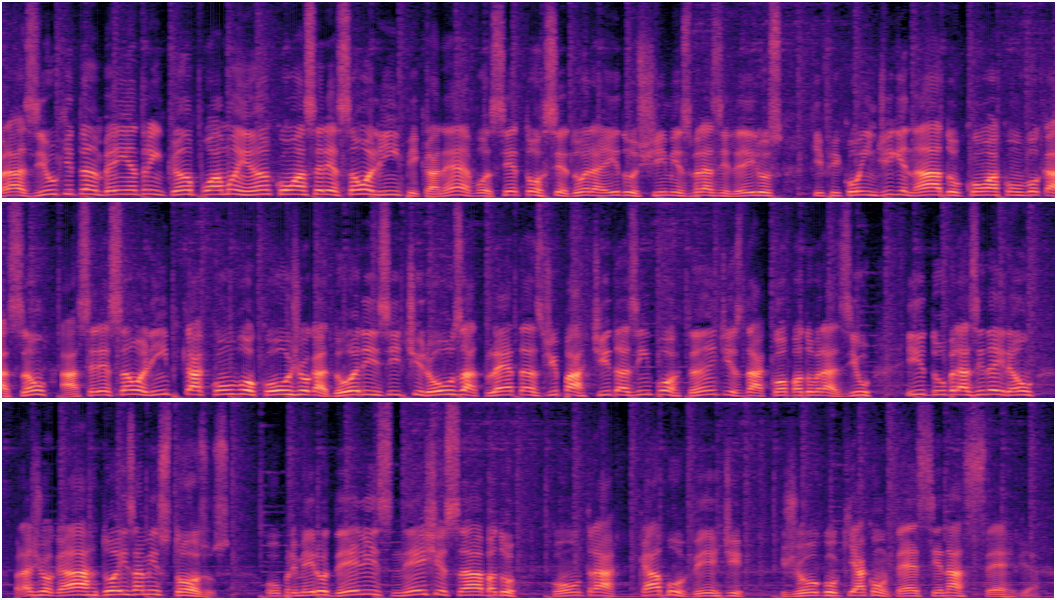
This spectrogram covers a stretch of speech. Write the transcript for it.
Brasil que também entra em campo amanhã com a seleção olímpica, né? Você, torcedor aí dos times brasileiros que ficou indignado com a convocação, a seleção olímpica convocou os jogadores e tirou os atletas de partidas importantes da Copa do Brasil e do Brasileirão para jogar dois amistosos. O primeiro deles neste sábado contra Cabo Verde, jogo que acontece na Sérvia.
